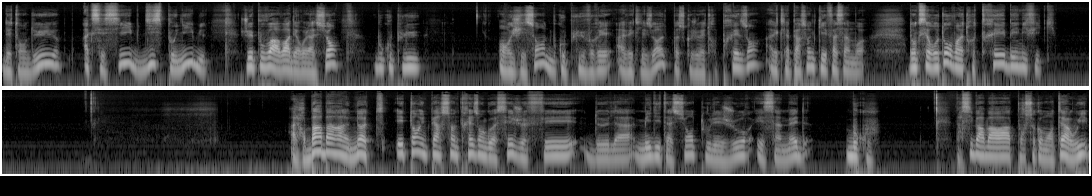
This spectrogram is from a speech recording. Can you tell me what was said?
détendu, accessible, disponible, je vais pouvoir avoir des relations beaucoup plus enrichissantes, beaucoup plus vraies avec les autres, parce que je vais être présent avec la personne qui est face à moi. Donc ces retours vont être très bénéfiques. Alors Barbara note, étant une personne très angoissée, je fais de la méditation tous les jours et ça m'aide beaucoup. Merci Barbara pour ce commentaire. Oui,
